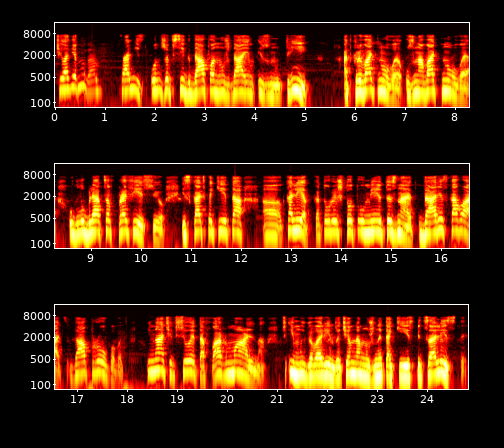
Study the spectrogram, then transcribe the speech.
Человек, ну, да. специалист, он же всегда понуждаем изнутри открывать новое, узнавать новое, углубляться в профессию, искать какие-то э, коллег, которые что-то умеют и знают. Да, рисковать, да, пробовать. Иначе все это формально. И мы говорим, зачем нам нужны такие специалисты.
